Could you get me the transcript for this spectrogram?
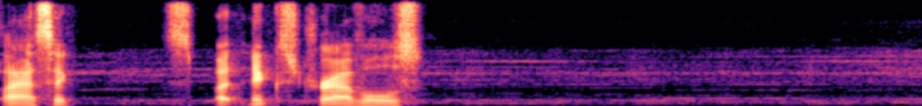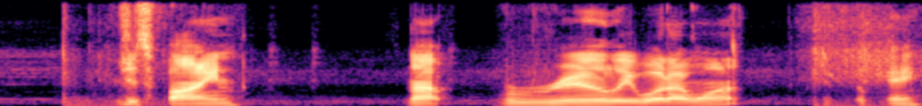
classic Sputnik's Travels. Which is fine. Not really what I want. It's okay.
